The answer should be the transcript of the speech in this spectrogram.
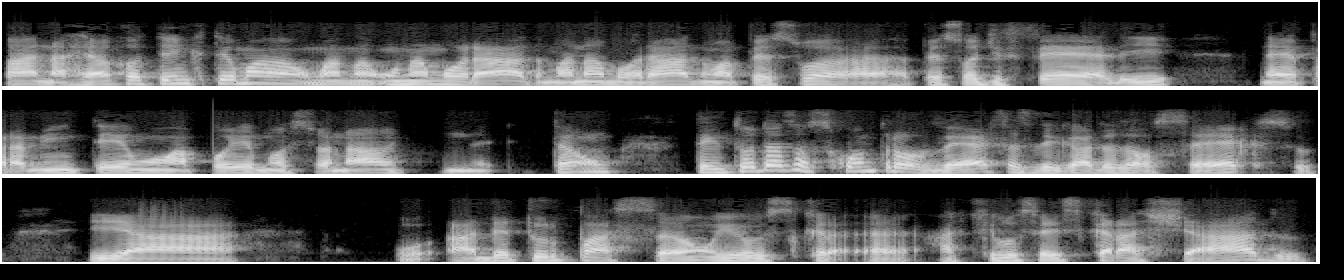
bah, na real que eu tenho que ter uma, uma, um namorado, uma namorada, uma pessoa, pessoa de fé ali, né, para mim ter um apoio emocional. Então, tem todas as controvérsias ligadas ao sexo e a, a deturpação e o, aquilo ser escrachado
